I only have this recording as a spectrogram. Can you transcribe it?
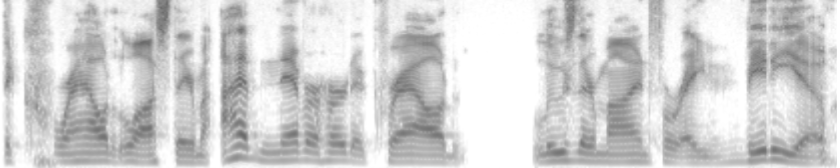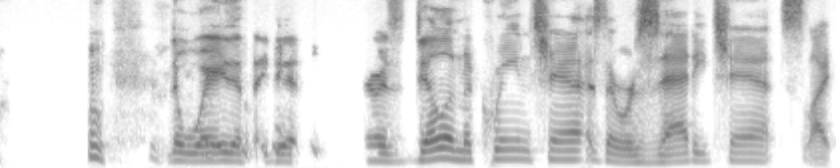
the crowd lost their mind. I have never heard a crowd lose their mind for a video the way that they did. There was Dylan McQueen chants, there were Zaddy chants. Like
